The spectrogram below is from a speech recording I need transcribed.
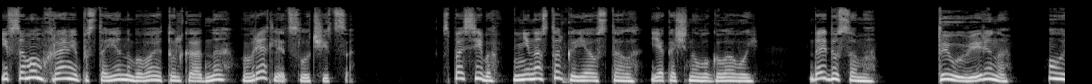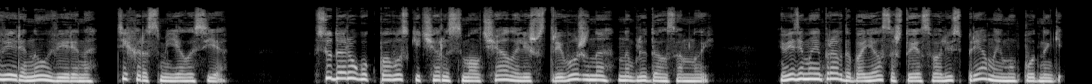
и в самом храме постоянно бывает только одна, вряд ли это случится. «Спасибо, не настолько я устала», — я качнула головой. «Дойду сама». «Ты уверена?» «Уверена, уверена», — тихо рассмеялась я. Всю дорогу к повозке Чарльз молчал и лишь встревоженно наблюдал за мной. Видимо, и правда боялся, что я свалюсь прямо ему под ноги.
